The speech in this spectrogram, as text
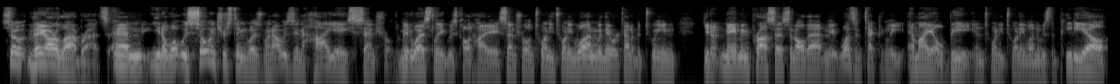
So they are lab rats. And, you know, what was so interesting was when I was in High A Central, the Midwest League was called High A Central in 2021 when they were kind of between, you know, naming process and all that. And it wasn't technically MILB in 2021. It was the PDL,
